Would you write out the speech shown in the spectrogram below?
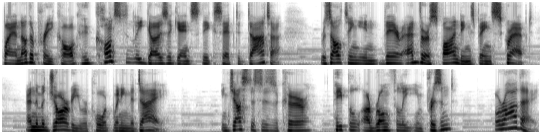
by another precog who constantly goes against the accepted data, resulting in their adverse findings being scrapped and the majority report winning the day. Injustices occur, people are wrongfully imprisoned, or are they?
